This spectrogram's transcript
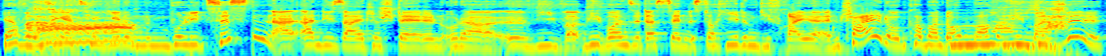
Ja, wollen ah. Sie jetzt hier ah. jedem einen Polizisten an die Seite stellen? Oder äh, wie, wie wollen Sie das denn? Ist doch jedem die freie Entscheidung. Kann man doch machen, Na, wie man will.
